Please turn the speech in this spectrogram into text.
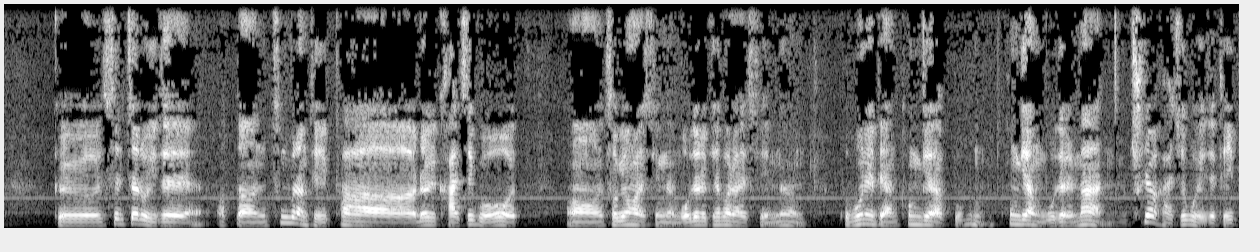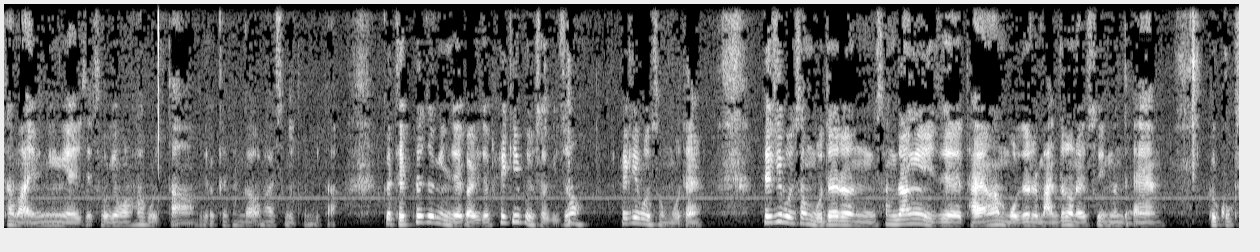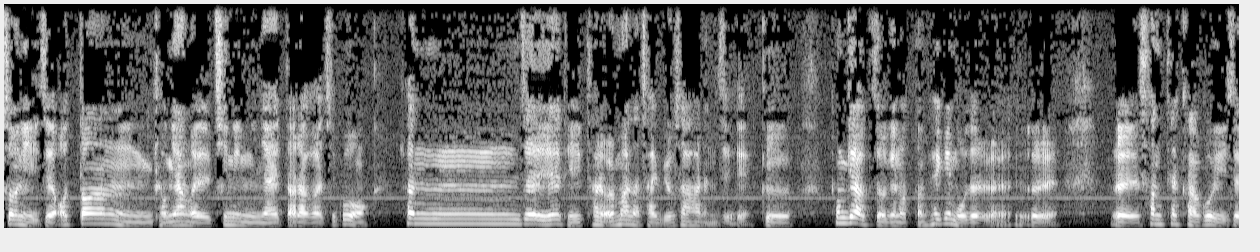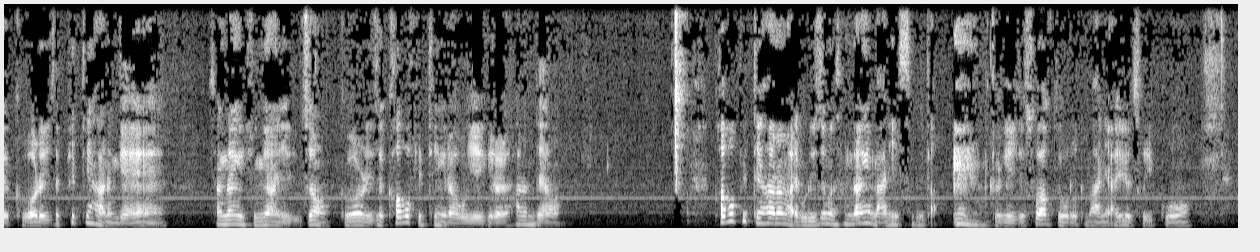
그, 실제로 이제 어떤 충분한 데이터를 가지고, 어, 적용할 수 있는, 모델을 개발할 수 있는 부분에 대한 통계학 부분, 통계학 모델만 추려가지고 이제 data mining에 이제 적용을 하고 있다. 이렇게 생각을 하시면 됩니다. 그 대표적인 예가 이제 회귀 분석이죠. 회귀 분석 모델. 회귀 분석 모델은 상당히 이제 다양한 모델을 만들어낼 수 있는데 그 곡선이 이제 어떤 경향을 지니느냐에 따라 가지고 현재의 데이터를 얼마나 잘 묘사하는지 그 통계학적인 어떤 회귀 모델을 선택하고 이제 그거를 이제 fitting하는 게 상당히 중요한 일이죠. 그걸 이제 curve fitting이라고 얘기를 하는데요. curve fitting 하는 알고리즘은 상당히 많이 있습니다. 그게 이제 수학적으로도 많이 알려져 있고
